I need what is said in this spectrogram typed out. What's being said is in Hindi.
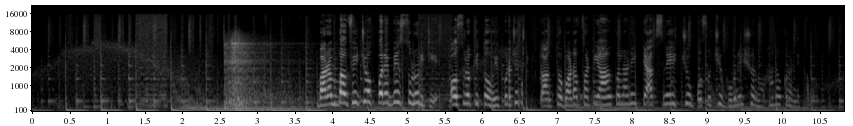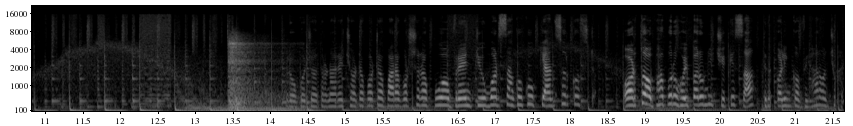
ବାରମ୍ବାର ଅଭିଯୋଗ ପରେ ବି ଶୁଣୁଟିଏ ଅସୁରକ୍ଷିତ ହୋଇପଡ଼ିଛି କାନ୍ଥ ବାଡ଼ ଫାଟି ଆଁ କଲାଣି ଟ୍ୟାକ୍ସ ନେଇ ଚୁପ୍ ବସୁଛି ଭୁବନେଶ୍ୱର ମହାନଗର ନିଗମ ରୋଗ ଯନ୍ତ୍ରଣାରେ ଛଟପଟ ବାର ବର୍ଷର ପୁଅ ବ୍ରେନ୍ ଟ୍ୟୁମର ସାଙ୍ଗକୁ କ୍ୟାନ୍ସର କଷ୍ଟ ଅର୍ଥ ଅଭାବରୁ ହୋଇପାରୁନି ଚିକିତ୍ସା ତ୍ରିକଳିଙ୍କ ବିହାର ଅଞ୍ଚଳ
